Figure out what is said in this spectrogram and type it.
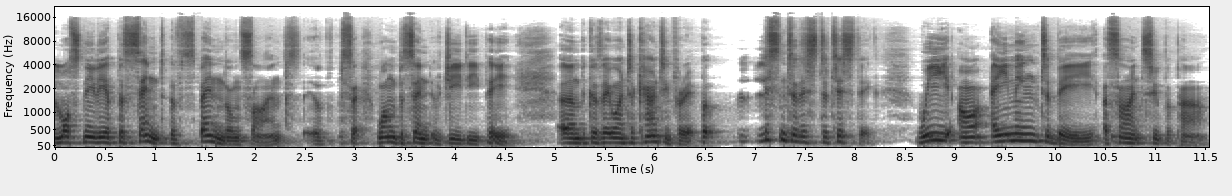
lost nearly a percent of spend on science, one percent of GDP, um, because they weren't accounting for it. But listen to this statistic: we are aiming to be a science superpower.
